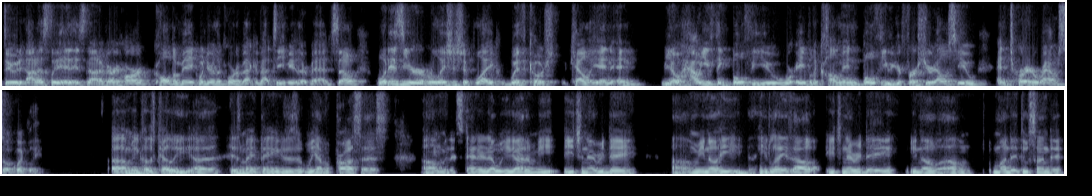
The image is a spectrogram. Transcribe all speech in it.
Dude, honestly, it's not a very hard call to make when you're the quarterback of that team either, man. So, what is your relationship like with Coach Kelly? And and you know, how you think both of you were able to come in, both of you your first year at LSU, and turn it around so quickly? Uh, I mean, Coach Kelly, uh, his main thing is we have a process um, and a standard that we got to meet each and every day. Um, you know, he he lays out each and every day, you know, um, Monday through Sunday.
